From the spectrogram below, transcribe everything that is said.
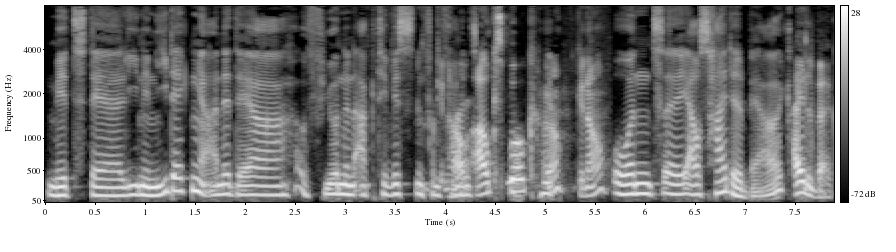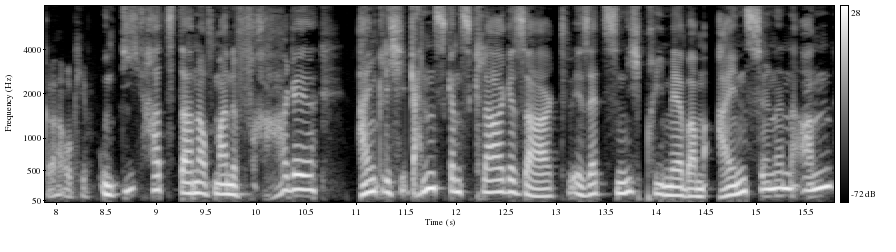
mit der Line Niedecken, eine der führenden Aktivisten von genau, Augsburg, ja, genau. Und äh, aus Heidelberg. Heidelberg, ah, okay. Und die hat dann auf meine Frage eigentlich ganz, ganz klar gesagt, wir setzen nicht primär beim Einzelnen an,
